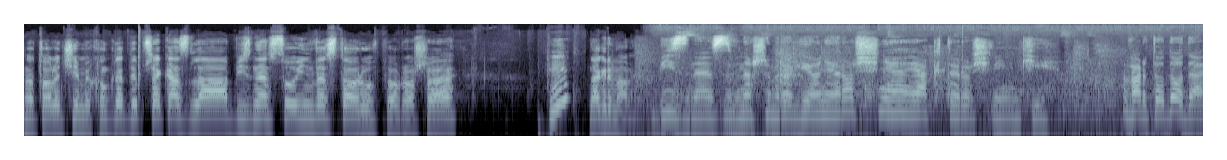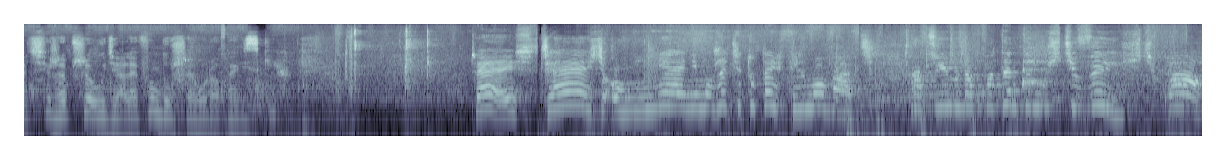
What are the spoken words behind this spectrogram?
no to lecimy. Konkretny przekaz dla biznesu i inwestorów, poproszę. Nagrywamy. Biznes w naszym regionie rośnie jak te roślinki. Warto dodać, że przy udziale funduszy europejskich. Cześć! Cześć! O nie, nie możecie tutaj filmować. Pracujemy nad patentem, musicie wyjść. Pa!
